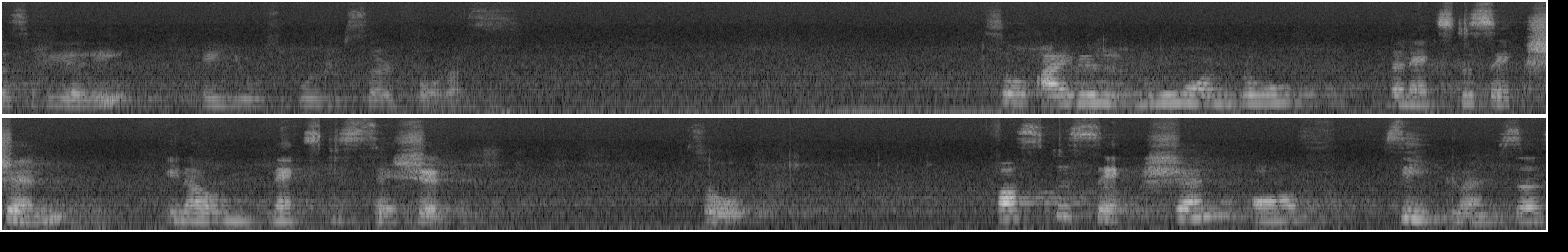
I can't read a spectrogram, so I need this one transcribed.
is really a useful result for us. So I will move on to the next section in our next session. So first section of sequences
